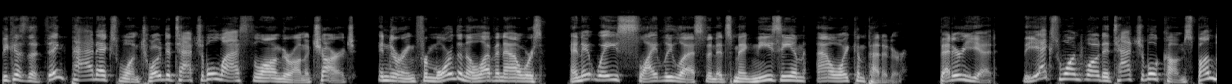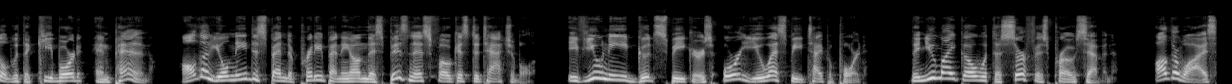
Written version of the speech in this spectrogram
Because the ThinkPad X112 detachable lasts longer on a charge, enduring for more than 11 hours, and it weighs slightly less than its magnesium alloy competitor. Better yet, the X112 detachable comes bundled with a keyboard and pen, although you'll need to spend a pretty penny on this business-focused detachable. If you need good speakers or USB type of port, then you might go with the Surface Pro 7. Otherwise,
